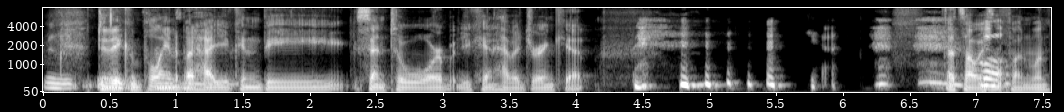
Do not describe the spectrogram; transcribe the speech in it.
Really, do they complain about how you can be sent to war but you can't have a drink yet yeah. that's always Well, a fun one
